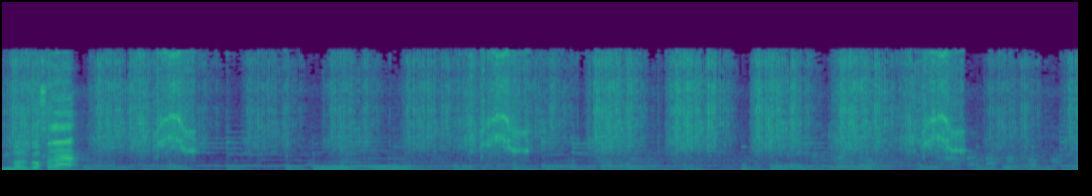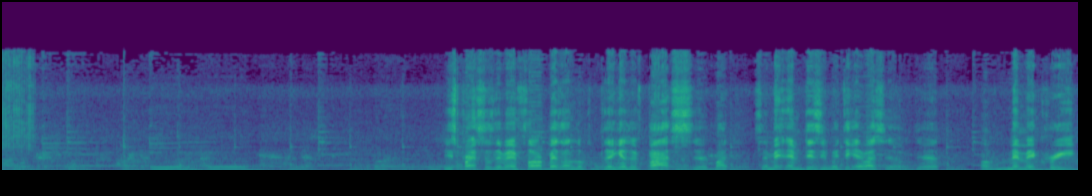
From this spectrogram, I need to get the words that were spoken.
You gonna go for that? These prices live in flower beds and love to play games with past uh, but so make them dizzy by taking advantage of their of mimicry.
